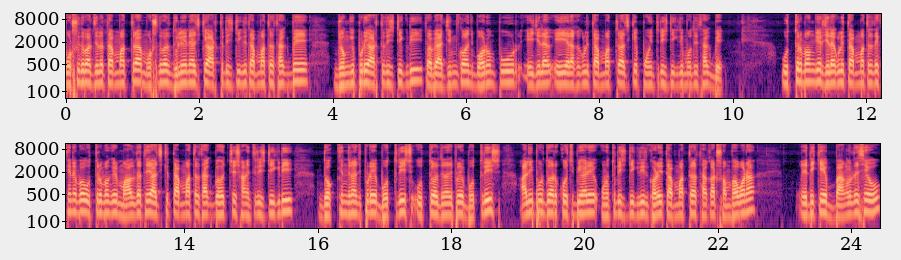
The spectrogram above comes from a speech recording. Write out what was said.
মুর্শিদাবাদ জেলার তাপমাত্রা। মুর্শিদাবাদ ধুলিয়ানে আজকে আটত্রিশ ডিগ্রি তাপমাত্রা থাকবে। জঙ্গিপুরে আটত্রিশ ডিগ্রি, তবে আজিমগঞ্জ, বহরমপুর এই জেলা, এই এলাকাগুলির তাপমাত্রা আজকে পঁয়ত্রিশ ডিগ্রির মধ্যে থাকবে। উত্তরবঙ্গের জেলাগুলির তাপমাত্রা দেখে নেব। উত্তরবঙ্গের মালদাতে আজকে তাপমাত্রা থাকবে হচ্ছে সাঁত্রিশ ডিগ্রি, দক্ষিণ দিনাজপুরে বত্রিশ, উত্তর দিনাজপুরে বত্রিশ, আলিপুরদুয়ার, কোচবিহারে উনত্রিশ ডিগ্রির ঘরে তাপমাত্রা থাকার সম্ভাবনা। এদিকে বাংলাদেশেও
